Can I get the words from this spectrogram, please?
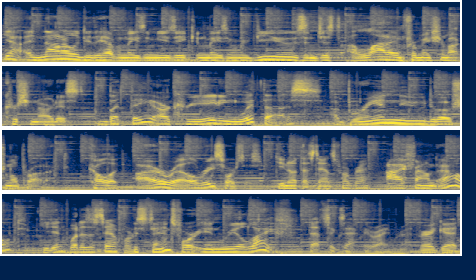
Yeah, and not only do they have amazing music and amazing reviews and just a lot of information about Christian artists, but they are creating with us a brand new devotional product. Call it IRL Resources. Do you know what that stands for, Brad? I found out You didn't? What does it stand for? it stands for in real life. That's exactly right, Brad. Very good.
